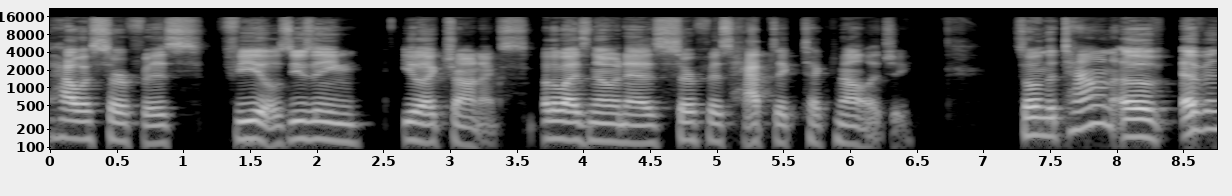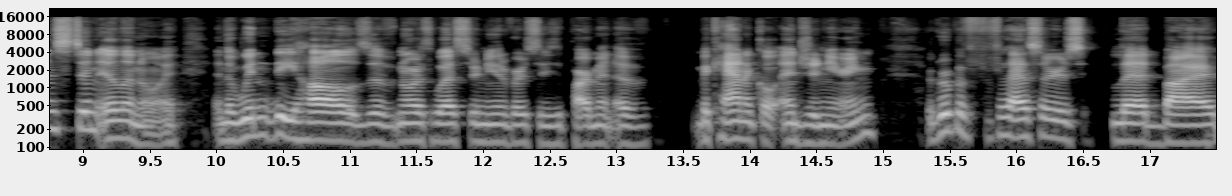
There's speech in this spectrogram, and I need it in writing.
how a surface feels using electronics, otherwise known as surface haptic technology. So, in the town of Evanston, Illinois, in the windy halls of Northwestern University's Department of Mechanical Engineering, a group of professors led by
